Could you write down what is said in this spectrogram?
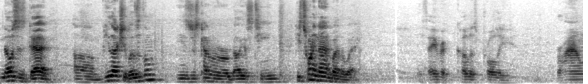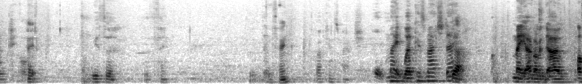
knows his dad. Um, he actually lives with him. He's just kind of a rebellious teen. He's 29, by the way. My favorite color's probably brown. or- Hey. With the, the thing. The thing? Webkinz match. Oh, mate, Webkinz match day? Yeah. Mate, I gotta go. I'll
